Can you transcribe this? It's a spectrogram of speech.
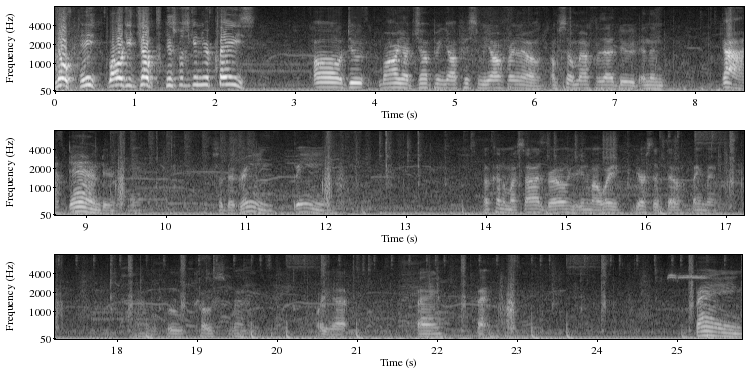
No, why would you jump? He's supposed to get in your face. Oh, dude. Why are y'all jumping? Y'all pissing me off right now. I'm so mad for that, dude. And then, god damn, dude. So the green bean. Don't come to my side, bro. You're getting in my way. Your step, though. Bang, bang. Um, Blue Coast Well. Where you at? Bang. Bang. Bang.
